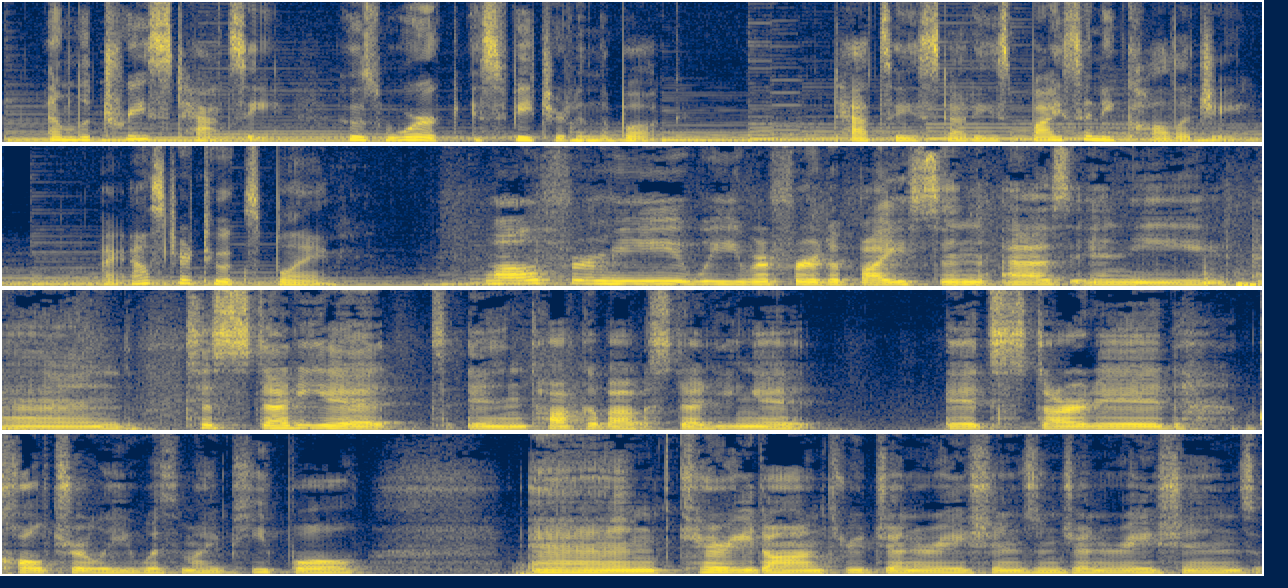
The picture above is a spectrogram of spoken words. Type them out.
and Latrice Tatsey, whose work is featured in the book. Tatsey studies bison ecology. I asked her to explain. Well, for me, we refer to bison as ini, and to study it and talk about studying it, it started culturally with my people and carried on through generations and generations.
